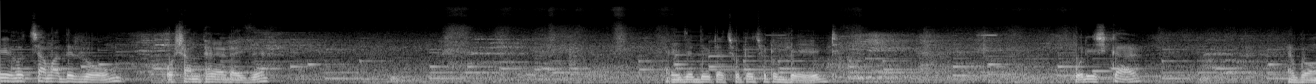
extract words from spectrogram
এই হচ্ছে আমাদের রুম, ওশান প্যারাডাইজে এই যে দুইটা ছোট ছোট বেড পরিষ্কার এবং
